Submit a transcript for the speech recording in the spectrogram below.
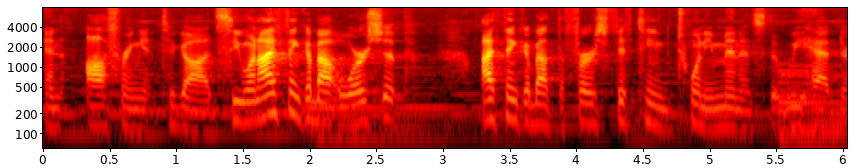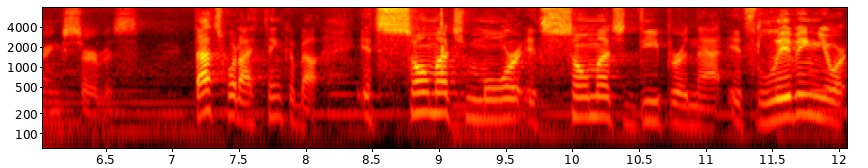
and offering it to God. See, when I think about worship, I think about the first 15 to 20 minutes that we had during service. That's what I think about. It's so much more, it's so much deeper than that. It's living your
